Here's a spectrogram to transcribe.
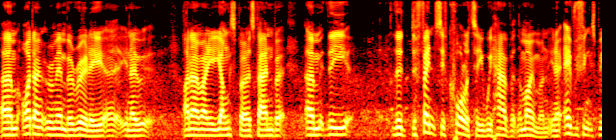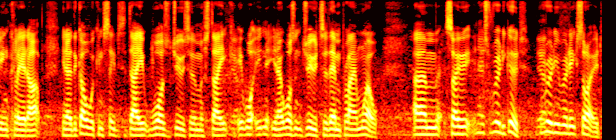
um, I don't remember really. Uh, you know, I know I'm only a young Spurs fan, but um, the the defensive quality we have at the moment. You know, everything's being cleared up. You know, the goal we conceded today was due to a mistake. Yeah. It, you know, it wasn't due to them playing well. Um, so you know, it's really good. Yeah. Really, really excited.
